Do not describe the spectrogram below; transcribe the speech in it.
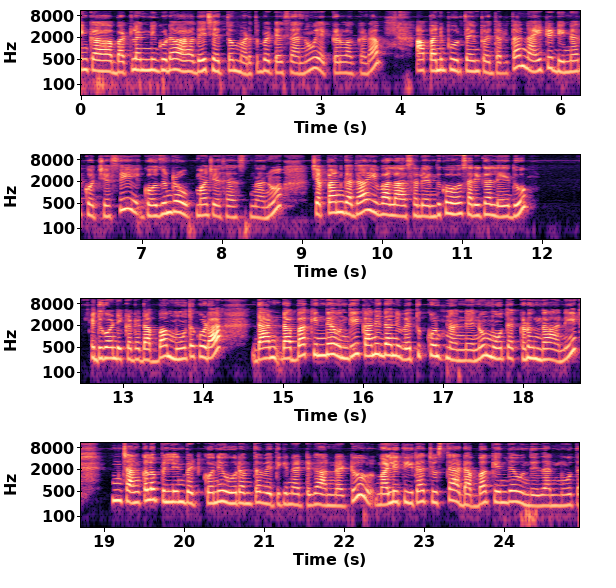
ఇంకా బట్టలన్నీ కూడా అదే చేత్తో మడత పెట్టేశాను ఎక్కడవక్కడ ఆ పని పూర్తయిపోయిన తర్వాత నైట్ డిన్నర్కి వచ్చేసి గోధుమ ఉప్మా చేసేస్తున్నాను. చెప్పాను కదా ఇవాళ అసలు ఎందుకో సరిగా లేదు. ఇదిగోండి ఇక్కడ డబ్బా మూత కూడా దాని డబ్బా కిందే ఉంది. కానీ దాన్ని వెతుక్కుంటున్నాను నేను. మూత ఎక్కడుందా అని. చంకలో పిల్లిని పెట్టుకొని ఊరంతా వెతికినట్టుగా అన్నట్టు మళ్ళీ తీరా చూస్తే ఆ డబ్బా కిందే ఉంది దాని మూత.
